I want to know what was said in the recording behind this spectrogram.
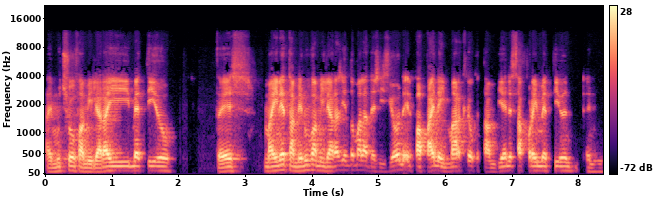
hay mucho familiar ahí metido. Entonces, imagínate también un familiar haciendo malas decisiones. El papá de Neymar creo que también está por ahí metido en, en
